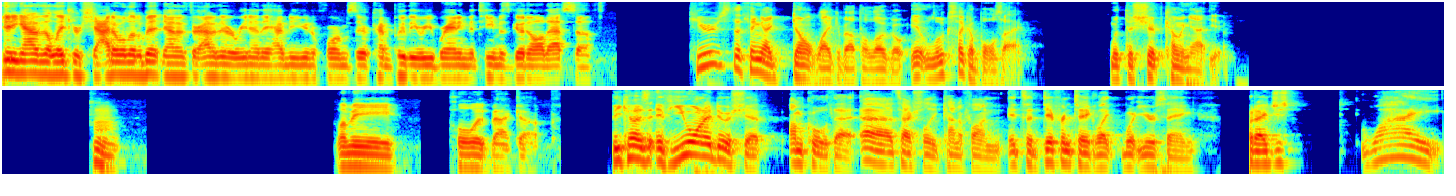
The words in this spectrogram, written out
getting out of the Lakers' shadow a little bit. Now that they're out of their arena, they have new uniforms. They're completely rebranding. The team is good, and all that stuff. Here's the thing I don't like about the logo. It looks like a bullseye with the ship coming at you. Hmm. Let me pull it back up. Because if you want to do a ship, I'm cool with that. Uh, it's actually kind of fun. It's a different take, like what you're saying. But I just, why?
